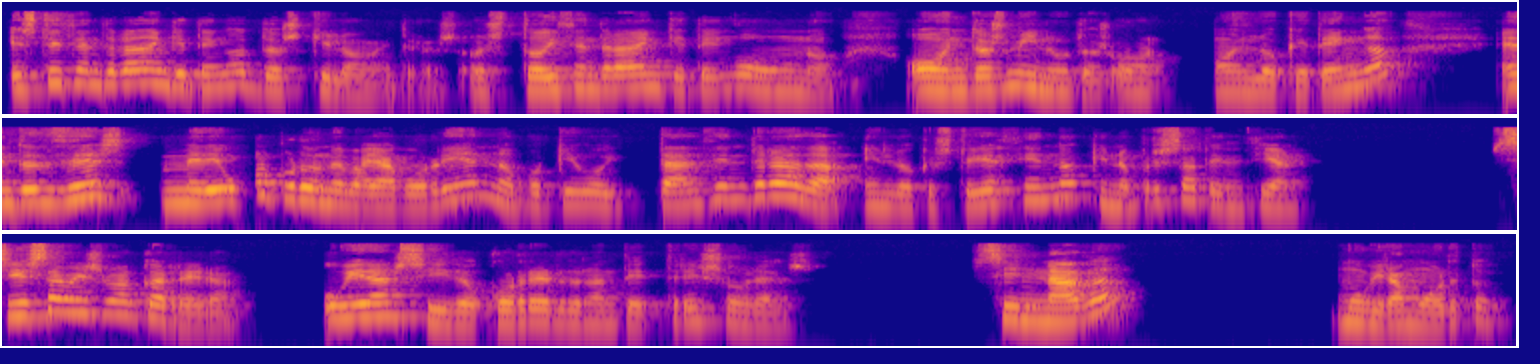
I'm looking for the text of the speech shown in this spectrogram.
Estoy centrada en que tengo dos kilómetros, o estoy centrada en que tengo uno, o en dos minutos, o, en lo que tenga. Entonces, me da igual por dónde vaya corriendo, porque voy tan centrada en lo que estoy haciendo que no presto atención. Si esa misma carrera hubieran sido correr durante tres horas sin nada, me hubiera muerto.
